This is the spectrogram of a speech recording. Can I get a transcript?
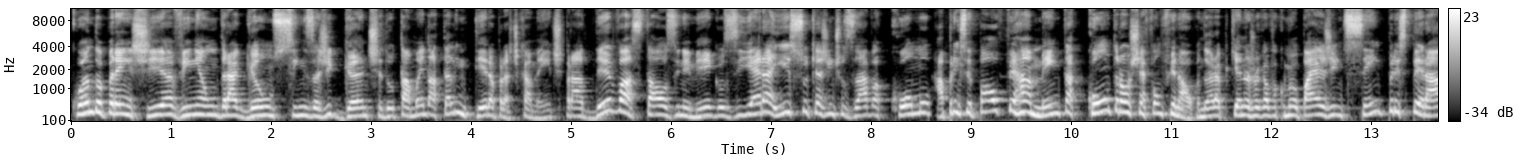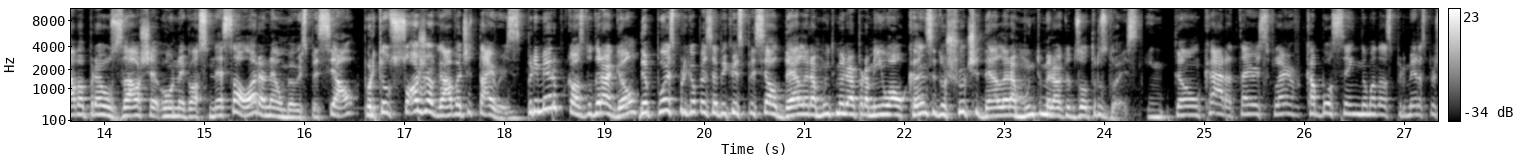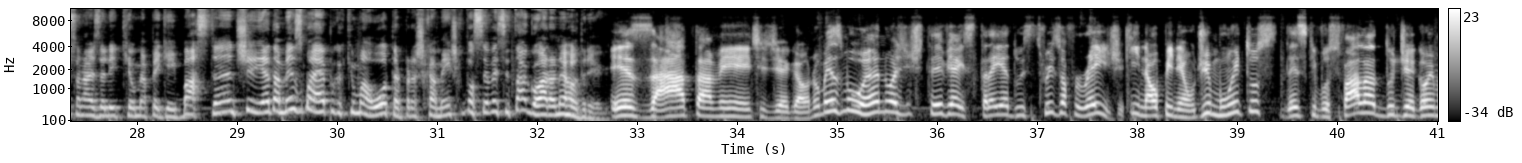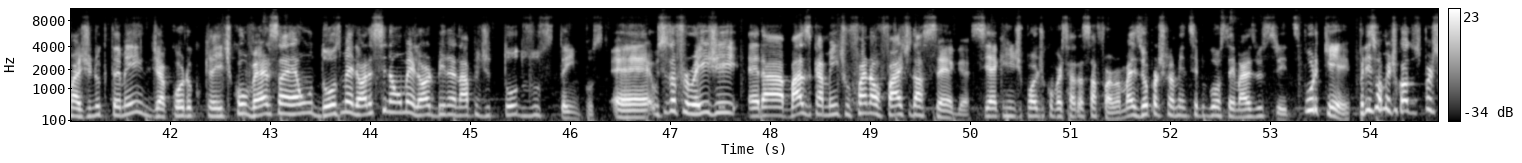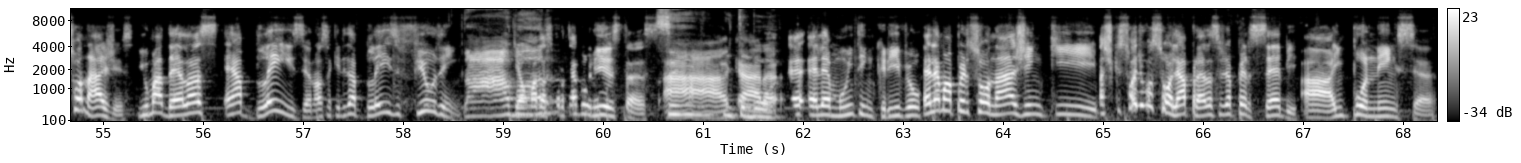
quando preenchia, vinha um dragão cinza gigante do tamanho da tela inteira praticamente para devastar os inimigos e era isso que a gente usava como a principal ferramenta contra o chefão final. Quando eu era pequeno eu jogava com meu pai, a gente sempre esperava para usar o, o, negócio nessa hora, né, o meu especial, porque eu só jogava de Tyrus. Primeiro por causa do dragão, depois porque eu percebi que o especial dela era muito melhor para mim, o alcance do chute dela era muito melhor que o dos outros dois. Então, cara, Tyrus Flare acabou sendo uma das primeiras personagens ali que eu me apeguei bastante e é da mesma época que uma outra praticamente que você vai citar agora, né, Rodrigo? Exatamente, Diegão. No mesmo ano a gente teve a estreia do Streets of Rage, que na opinião de muitos, desde que vos fala, do Diegão imagino que também, de acordo com o que a gente conversa, é um dos melhores, se não o melhor beat'em up de todos os tempos. É, o Streets of Rage era basicamente o Final Fight da SEGA, se é que a gente pode conversar dessa forma, mas eu particularmente sempre gostei mais do Streets. Por quê? Principalmente por causa dos personagens. E uma delas é a Blaze, a nossa querida Blaze Fielding, ah, que mano. é uma das protagonistas. Sim, ah, cara, é, ela é muito incrível. Ela é uma personagem que acho que só de você olhar para ela você já percebe a imponência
